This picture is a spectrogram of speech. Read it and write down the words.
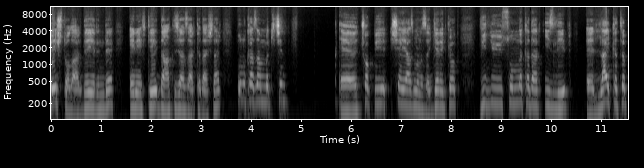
5 dolar değerinde NFT dağıtacağız arkadaşlar. Bunu kazanmak için e, çok bir şey yazmanıza gerek yok. Videoyu sonuna kadar izleyip e, like atıp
